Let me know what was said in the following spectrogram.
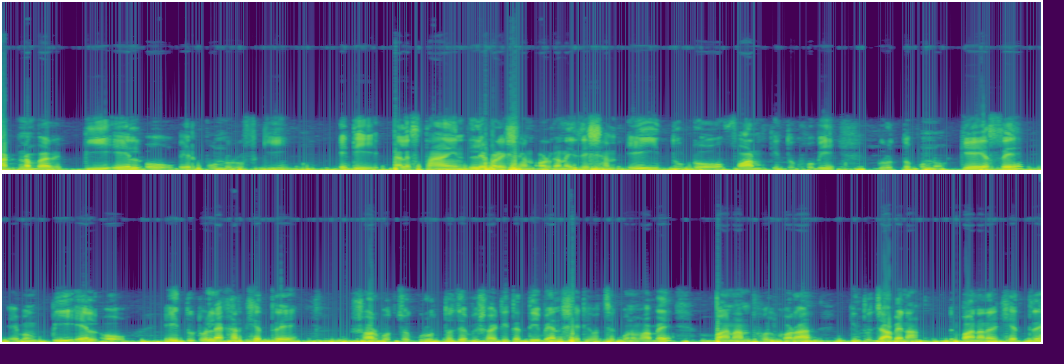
আট নম্বর পিএলও এর পূর্ণরূপ কি? এটি প্যালেস্টাইন লিবারেশন অর্গানাইজেশন এই দুটো ফর্ম কিন্তু খুবই গুরুত্বপূর্ণ। কেএসএ এবং পিএলও এই দুটো লেখার ক্ষেত্রে সর্বোচ্চ গুরুত্ব যে বিষয়টিতে দিবেন, সেটি হচ্ছে কোনোভাবে বানান ভুল করা কিন্তু যাবে না। বানানের ক্ষেত্রে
